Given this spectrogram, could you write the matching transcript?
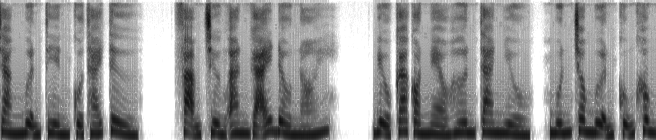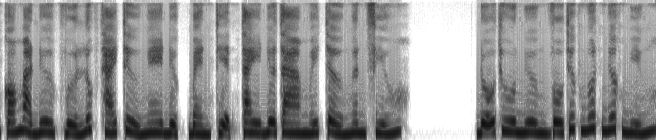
Chàng mượn tiền của thái tử. Phạm Trường An gãi đầu nói. Biểu ca còn nghèo hơn ta nhiều, muốn cho mượn cũng không có mà đưa vừa lúc thái tử nghe được bèn tiện tay đưa ta mấy tờ ngân phiếu. Đỗ thu nương vô thức nuốt nước miếng,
